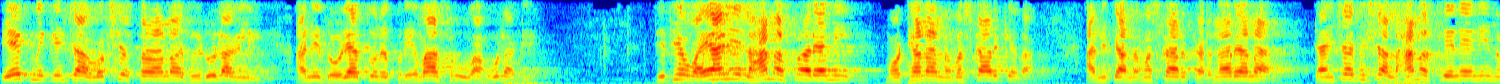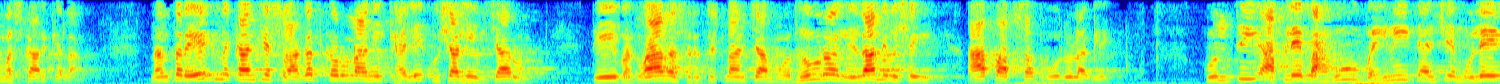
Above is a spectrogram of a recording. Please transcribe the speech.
एकमेकींच्या वक्षस्थळांना भिडू लागली आणि डोळ्यातून प्रेमाश्रू वाहू लागले. तिथे वयाने लहान असणाऱ्यांनी मोठ्यांना नमस्कार केला. आणि त्या नमस्कार करणाऱ्यांना त्यांच्यापेक्षा लहान असलेल्यांनी नमस्कार केला. नंतर एकमेकांचे स्वागत करून आणि ख्याली खुशाली विचारून ते भगवान श्रीकृष्णांच्या मधुर लिलांविषयी आपापसात बोलू लागले. कुंती आपले भाऊ बहिणी त्यांचे मुले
